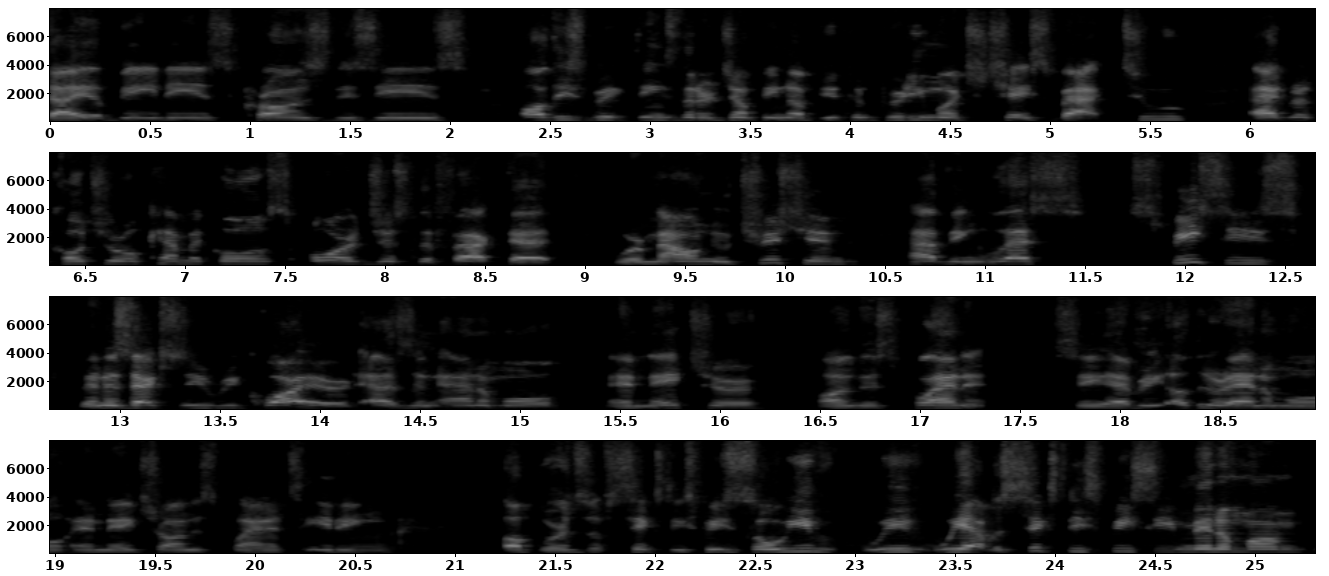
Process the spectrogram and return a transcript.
diabetes, Crohn's disease, all these big things that are jumping up. You can pretty much chase back to agricultural chemicals or just the fact that we're malnutritioned, having less species than is actually required as an animal and nature on this planet. See, every other animal and nature on this planet's eating upwards of 60 species. So we've we've we have a 60 species minimum.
